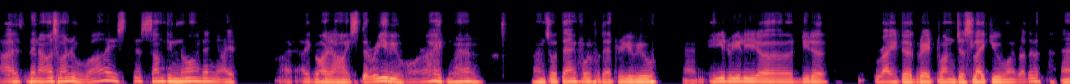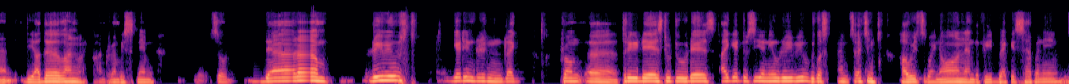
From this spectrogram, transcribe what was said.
I, then I was wondering, why is there something wrong? Then I, I, I got, oh, it's the review. All right, man. I'm so thankful for that review. And he really uh, did a write a great one, just like you, my brother. And the other one, I can't remember his name. So there are reviews getting written like from uh, three days to two days. I get to see a new review because I'm searching how it's going on and the feedback is happening.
